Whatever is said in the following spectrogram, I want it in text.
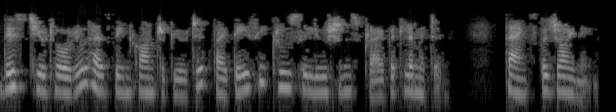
This tutorial has been contributed by DesiCrew Solutions Private Limited. Thanks for joining.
